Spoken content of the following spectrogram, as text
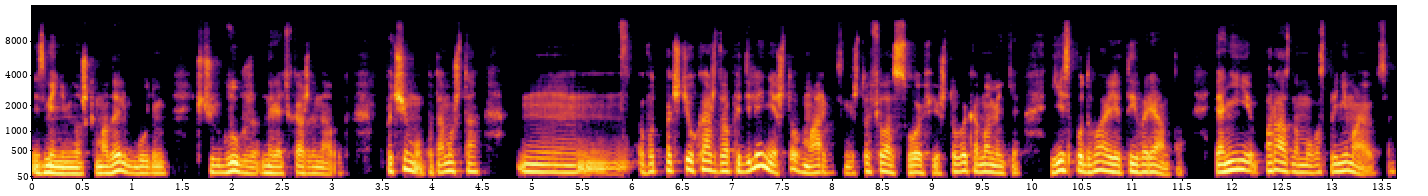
изменим немножко модель, будем чуть-чуть глубже нырять в каждый навык. Почему? Потому что вот почти у каждого определения, что в маркетинге, что в философии, что в экономике, есть по два или три варианта. И они по-разному воспринимаются.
